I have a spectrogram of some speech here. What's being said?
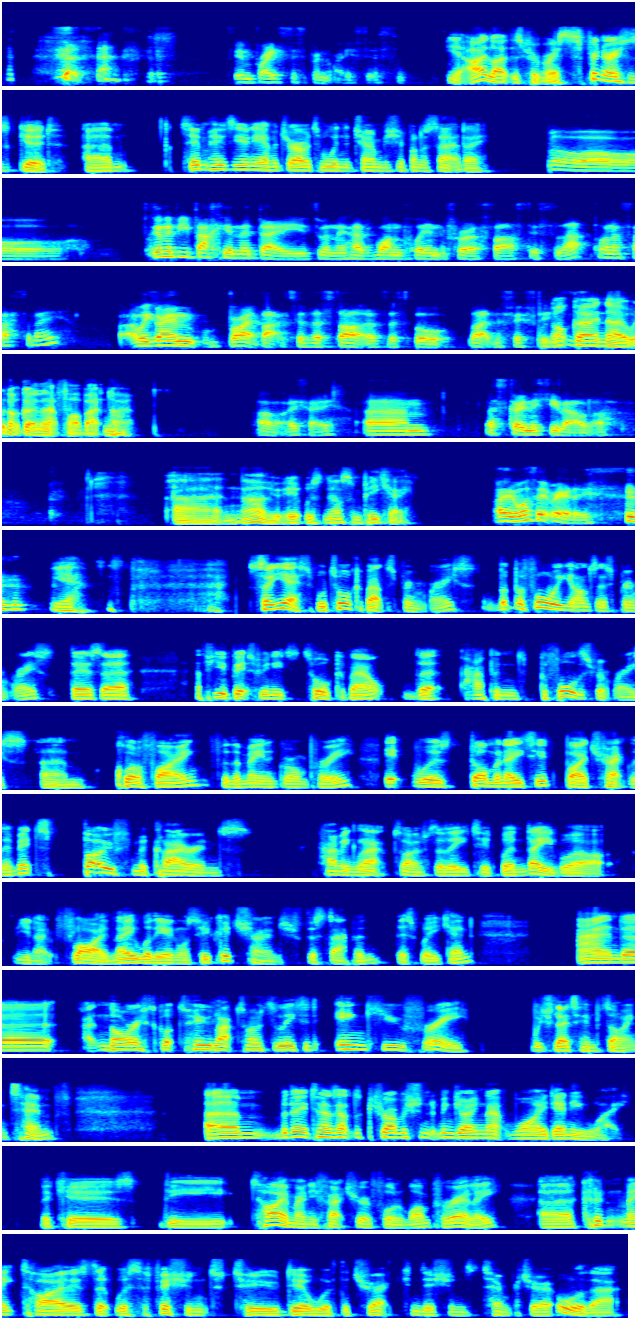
Embrace the sprint races. Yeah, I like the sprint race. The sprint race is good. Um, Tim, who's the only other driver to win the championship on a Saturday? Oh, it's going to be back in the days when they had one point for a fastest lap on a Saturday. Are we going right back to the start of the sport, like the 50s? We're not going. No, we're not going that far back. No. Oh, okay. Um, let's go Niki Lauda. Uh, no, it was Nelson Piquet. Oh, was it really? Yeah. So yes, we'll talk about the sprint race. But before we get onto the sprint race, there's a a few bits we need to talk about that happened before the sprint race. Um, qualifying for the main Grand Prix, it was dominated by track limits. Both McLarens having lap times deleted when they were, you know, flying. They were the only ones who could challenge Verstappen this weekend. And uh, Norris got two lap times deleted in Q3, which led to him starting 10th. Um, but then it turns out the driver shouldn't have been going that wide anyway, because the tyre manufacturer of Formula One, Pirelli, uh, couldn't make tyres that were sufficient to deal with the track conditions, temperature, all of that.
